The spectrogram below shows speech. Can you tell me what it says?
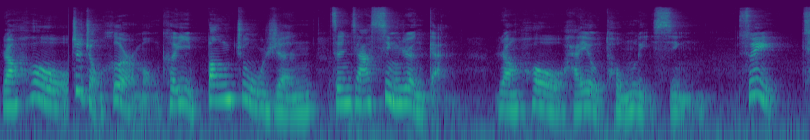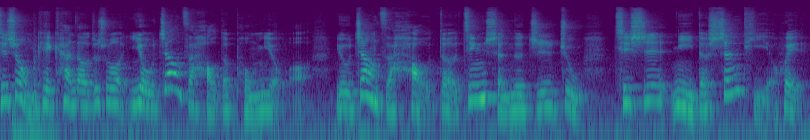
然后这种荷尔蒙可以帮助人增加信任感，然后还有同理心。所以其实我们可以看到，就说有这样子好的朋友哦，有这样子好的精神的支柱，其实你的身体也会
